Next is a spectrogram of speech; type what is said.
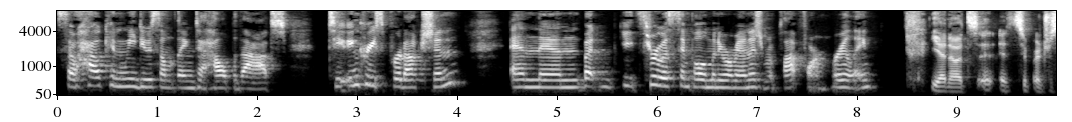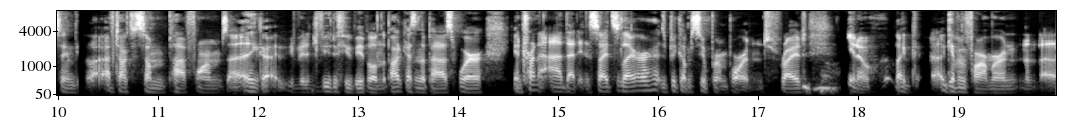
so how can we do something to help that to increase production? And then, but through a simple manure management platform, really. Yeah, no, it's it's super interesting. I've talked to some platforms. I think I've interviewed a few people in the podcast in the past where you know, trying to add that insights layer has become super important, right? Mm-hmm. You know, like a given farmer, and, uh,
